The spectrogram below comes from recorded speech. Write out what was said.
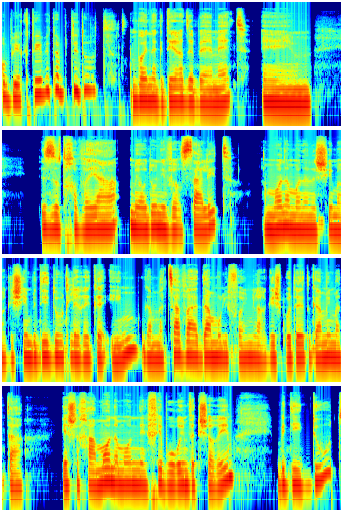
אובייקטיבית הבדידות? בואי נגדיר את זה באמת. אמ, זאת חוויה מאוד אוניברסלית. המון המון אנשים מרגישים בדידות לרגעים. גם מצב האדם הוא לפעמים להרגיש בודד, גם אם אתה, יש לך המון המון חיבורים וקשרים. בדידות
